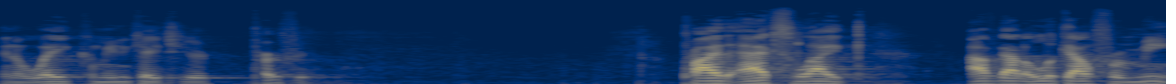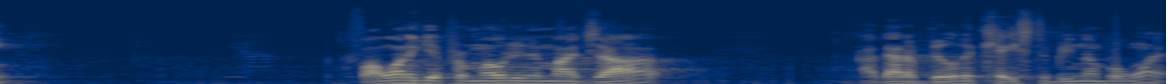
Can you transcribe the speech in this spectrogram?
in a way, communicates you're perfect. Pride acts like I've got to look out for me. If I want to get promoted in my job, I got to build a case to be number one.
